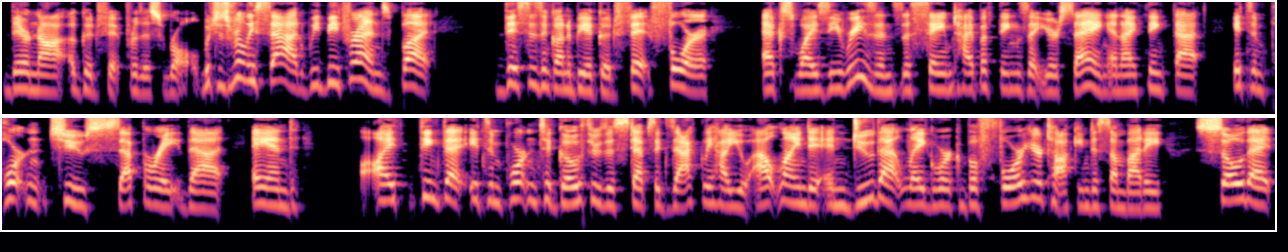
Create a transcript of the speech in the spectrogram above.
they're not a good fit for this role, which is really sad. We'd be friends, but this isn't going to be a good fit for XYZ reasons, the same type of things that you're saying. And I think that it's important to separate that. And I think that it's important to go through the steps exactly how you outlined it and do that legwork before you're talking to somebody so that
